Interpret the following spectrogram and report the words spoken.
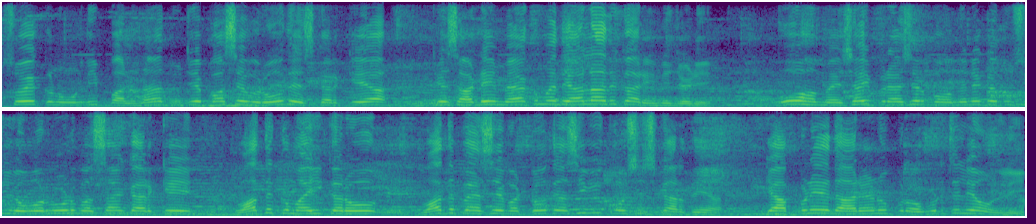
ਸੋ ਇਹ ਕਾਨੂੰਨ ਦੀ ਪਾਲਣਾ ਦੂਜੇ ਪਾਸੇ ਵਿਰੋਧ ਇਸ ਕਰਕੇ ਆ ਕਿ ਸਾਡੇ ਮਹਿਕਮੇ ਦੇ ਆਲਾ ਅਧਿਕਾਰੀ ਨੇ ਜਿਹੜੇ, ਉਹ ਹਮੇਸ਼ਾ ਹੀ ਪ੍ਰੈਸ਼ਰ ਪਾਉਂਦੇ ਨੇ ਕਿ ਤੁਸੀਂ ਓਵਰਲੋਡ ਬੱਸਾਂ ਕਰਕੇ ਵੱਧ ਕਮਾਈ ਕਰੋ, ਵੱਧ ਪੈਸੇ ਵਟੋ ਤੇ ਅਸੀਂ ਵੀ ਕੋਸ਼ਿਸ਼ ਕਰਦੇ ਹਾਂ ਕਿ ਆਪਣੇ ਅਦਾਰਿਆਂ ਨੂੰ ਪ੍ਰੋਫਿਟ 'ਚ ਲਿਆਉਣ ਲਈ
